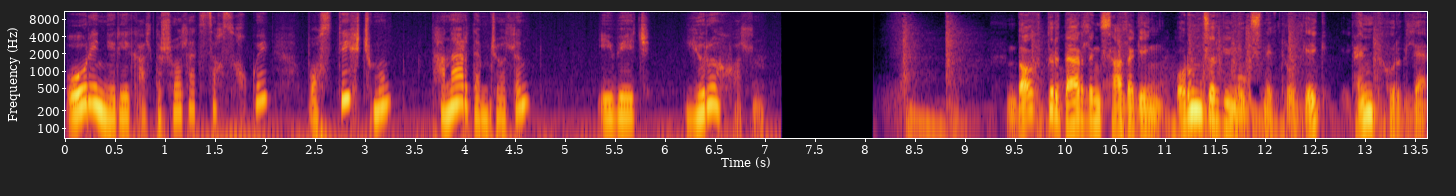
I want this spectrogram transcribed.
өөрийн нэрийг алдаршуулад зогсохгүй, бусдыг ч мөн танаар дамжуулан ивэж ерөөх болно. Доктор Дарлин Салагийн уран зөгийн үгс нэвтрүүлгийг танд хүргэлээ.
